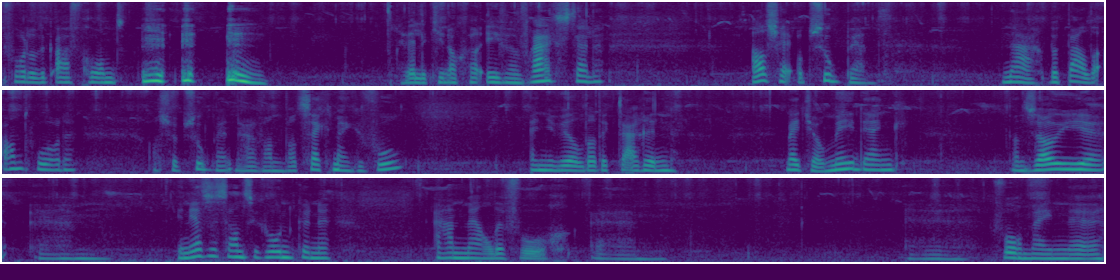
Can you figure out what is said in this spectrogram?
voordat ik afrond, wil ik je nog wel even een vraag stellen. Als jij op zoek bent naar bepaalde antwoorden, als je op zoek bent naar van wat zegt mijn gevoel en je wil dat ik daarin met jou meedenk, dan zou je je ehm, in eerste instantie gewoon kunnen aanmelden voor, um, uh, voor mijn. Uh,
